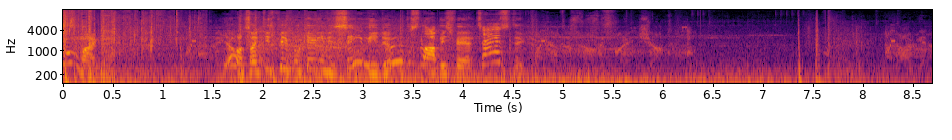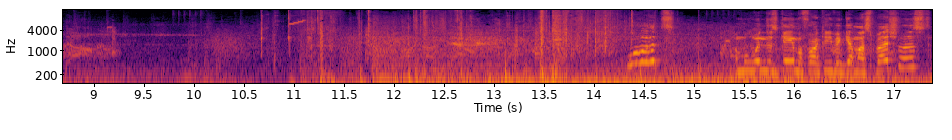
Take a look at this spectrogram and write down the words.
Oh my god. Yo, it's like these people can't even see me, dude. This lobby's fantastic. What? I'm gonna win this game before I can even get my specialist?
